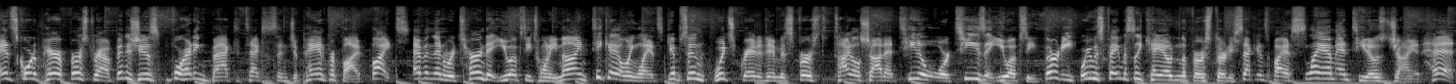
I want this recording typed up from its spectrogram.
and scored a pair of first round finishes before heading back to Texas and Japan for five fights. Evan then returned at UFC 29, TKOing Lance Gibson, which granted him his first title shot shot at Tito Ortiz at UFC 30, where he was famously KO'd in the first 30 seconds by a slam and Tito's giant head.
